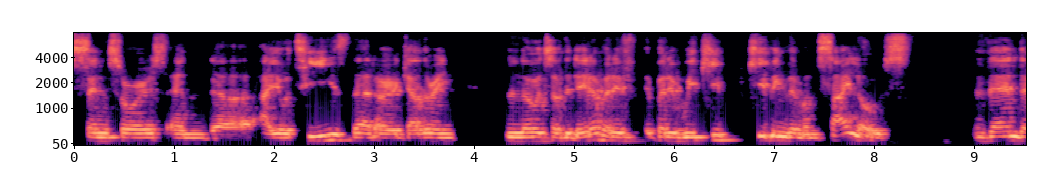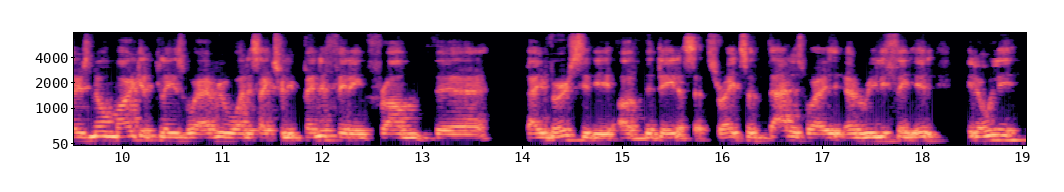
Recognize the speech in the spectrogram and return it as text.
sensors and uh, iots that are gathering loads of the data but if but if we keep keeping them on silos then there's no marketplace where everyone is actually benefiting from the diversity of the data sets, right? So that is why I really think it, it only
